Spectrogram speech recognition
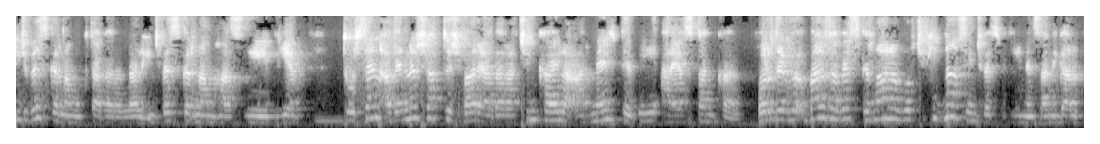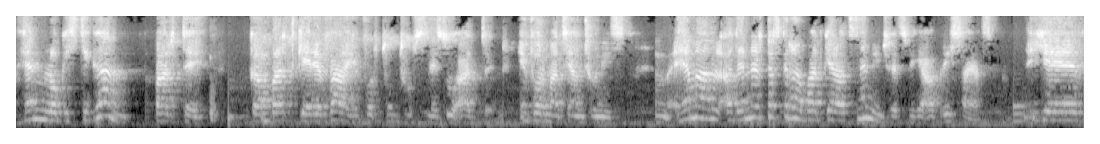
ինչպես կրնամ օգտակարել, ինչպես կրնամ հասնել եւ դուրսեն ադենը շատ դժվար է ադարաչին քայլը առնել դեպի Հայաստան գալ։ Որովհետեւ բարձրապես կրնանը որ չգիտնաս ինչպես պիտի ինես անիգալ հեմ լոգիստիկան parte կամ բարդ գերեվա որ դու դուրսն ես ու այդ ինֆորմացիան ճունիս Հեման ադերներ դες կրա պատկերացնեմ ինչպես վիգա ապրիս այաս։ Եվ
